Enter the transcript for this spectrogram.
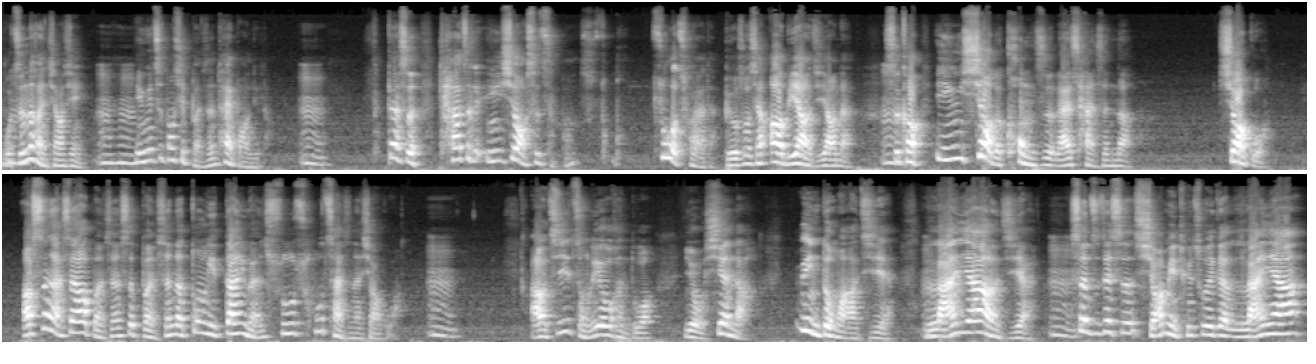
我真的很相信，因为这东西本身太暴利了。嗯但是它这个音效是怎么做出来的？比如说像奥比耳机一样的，是靠音效的控制来产生的效果，而声海赛尔本身是本身的动力单元输出产生的效果。嗯耳机种类有很多，有线的、运动耳机、蓝牙耳机，嗯。甚至这次小米推出一个蓝牙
